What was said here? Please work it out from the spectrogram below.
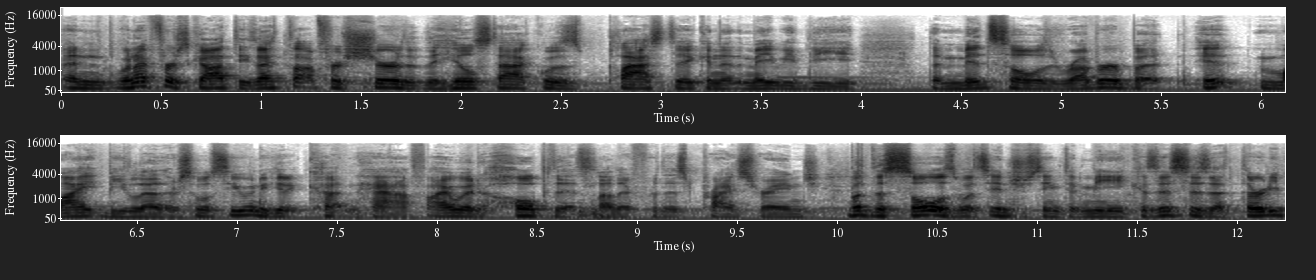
and when I first got these, I thought for sure that the heel stack was plastic and that maybe the, the midsole was rubber, but it might be leather. So we'll see when you get it cut in half. I would hope that it's leather for this price range. But the sole is what's interesting to me because this is a 30%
